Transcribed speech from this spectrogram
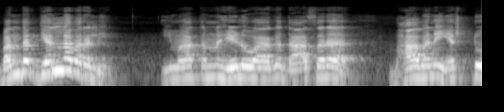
ಬಂದದ್ದೆಲ್ಲ ಬರಲಿ ಈ ಮಾತನ್ನು ಹೇಳುವಾಗ ದಾಸರ ಭಾವನೆ ಎಷ್ಟು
